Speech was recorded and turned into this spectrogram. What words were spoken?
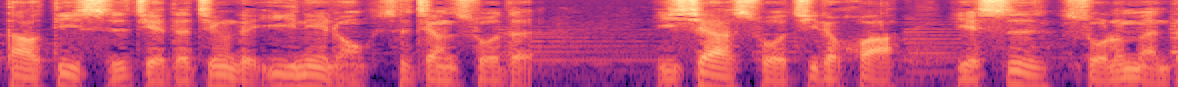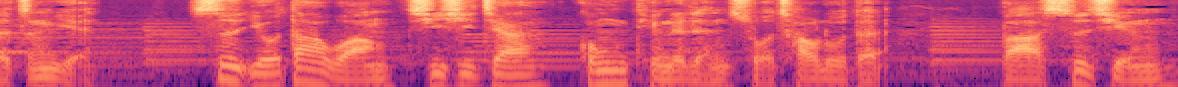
到第十节的经文的意义内容是这样说的：以下所记的话也是所罗门的箴言，是犹大王西西家宫廷的人所抄录的。把事情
